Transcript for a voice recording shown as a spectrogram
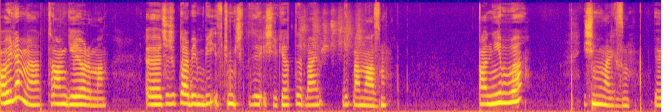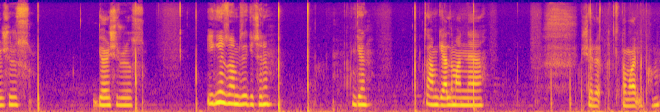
Öyle mi? Tamam geliyorum ben. Ee, çocuklar benim bir işim çıktı şirkette. Ben gitmem lazım. Aa, niye baba? İşim var kızım. Görüşürüz. Görüşürüz. İyi gün zaman bize geçelim. Gel. Tamam geldim anne. Şöyle normal yapalım.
